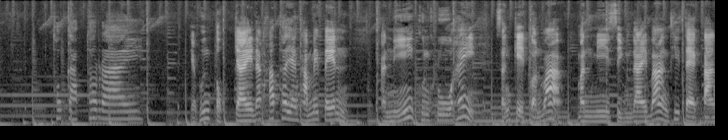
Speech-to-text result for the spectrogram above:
10 เท่ากับเท่าไรอย่าเพิ่งตกใจนะครับ ถ้ายังทำไม่เป็น อันนี้คุณครูให้สังเกตก่อนว่ามันมีสิ่งใดบ้างที่แตกต่าง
